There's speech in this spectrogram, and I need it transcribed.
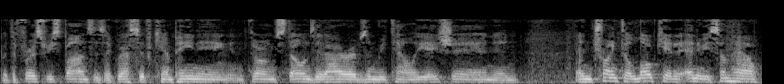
But the first response is aggressive campaigning and throwing stones at Arabs in retaliation and, and trying to locate an enemy. Somehow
